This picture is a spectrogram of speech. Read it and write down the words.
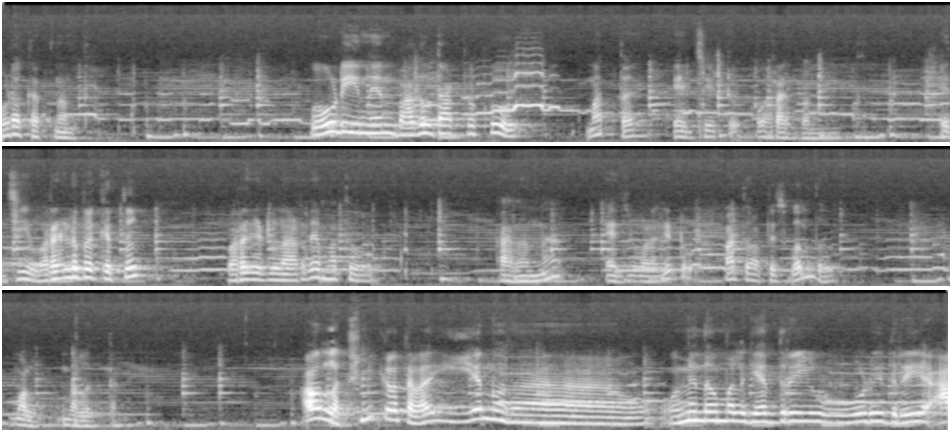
ಓಡಕತ್ನಂತ. ಓಡಿ ಇನ್ನೇನು ಬಾಗಿಲು ದಾಟಬೇಕು, ಮತ್ತು ಹೆಜ್ಜೆ ಇಟ್ಟು ಹೊರಗೆ ಬಂದ. ಹೆಜ್ಜೆ ಹೊರಗಿಡಬೇಕಿತ್ತು, ಹೊರಗಿಡಲಾರ್ದೆ ಮತ್ತು ಅದನ್ನು ಎಜ್ಜೆ ಒಳಗಿಟ್ಟು ಮತ್ತೆ ವಾಪಸ್ ಬಂದು ಮಲ್ ಮಲಗ್ತಾನೆ ಅವಾಗ ಲಕ್ಷ್ಮಿ ಕೇಳ್ತಾಳೆ, ಏನು ಒಮ್ಮಿಂದ ಒಮ್ಮಲ್ಲಿ ಗೆದ್ರಿ ಓಡಿದ್ರಿ, ಆ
